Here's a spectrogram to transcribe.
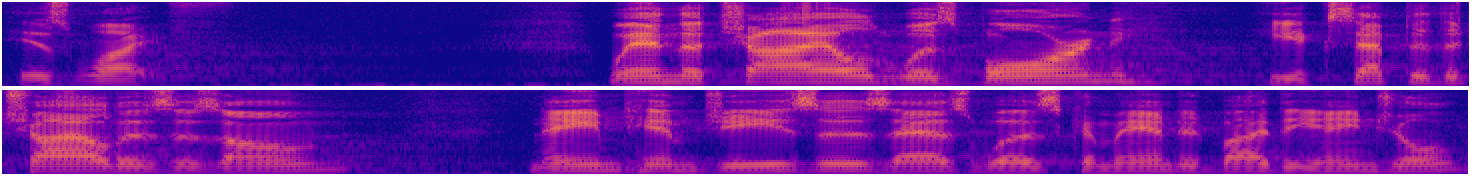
his wife. When the child was born, he accepted the child as his own, named him Jesus as was commanded by the angel.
